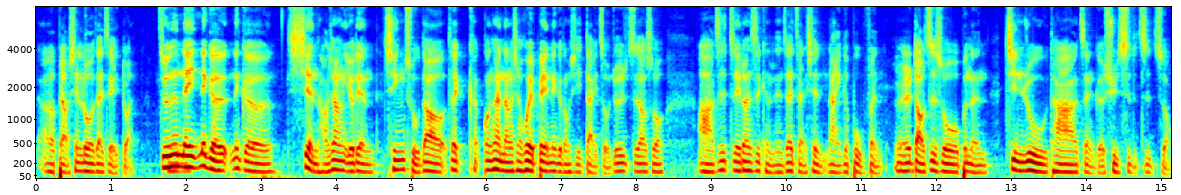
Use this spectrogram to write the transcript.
呃表现落在这一段，就是那那个那个线好像有点清楚到在看观看当下会被那个东西带走，就是知道说啊这这一段是可能在展现哪一个部分，而导致说我不能进入它整个叙事的之中，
